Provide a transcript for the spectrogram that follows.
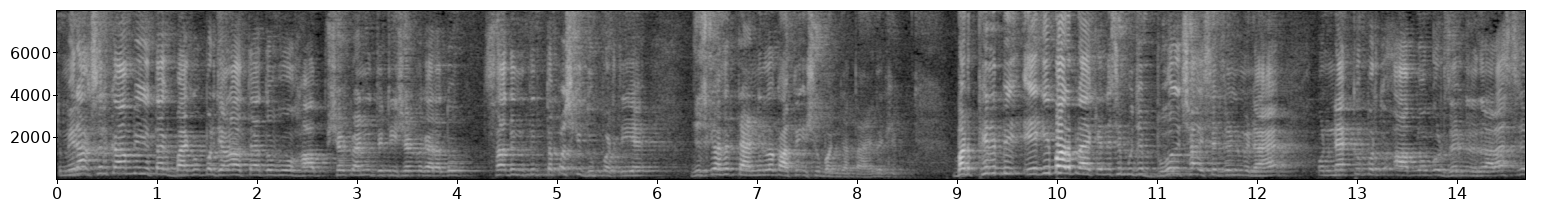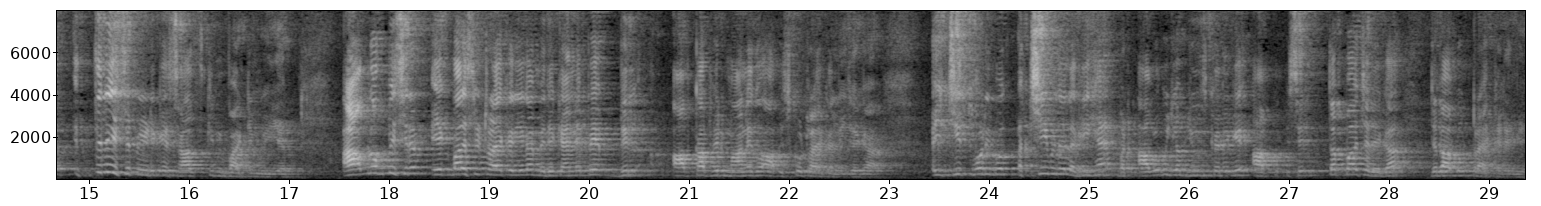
तो मेरा अक्सर काम भी होता है बाइक ऊपर जाना होता है तो वो हाफ़ शर्ट पहनी होती है टी शर्ट वगैरह तो सात दिन इतनी तपश की धूप पड़ती है, जिसकी वजह से टैनिंग का काफ़ी इशू बन जाता है देखिए बट फिर भी एक ही बार अप्लाई करने से मुझे बहुत अच्छा इससे रिज़ल्ट मिला है, और नेक के ऊपर तो आप लोगों को रिज़ल्ट नज़र आ रहा है, सिर्फ़ इतनी स्पीड के साथ स्किन वाइटिंग हुई है। आप लोग भी सिर्फ़ एक बार इसे ट्राई करिएगा, मेरे कहने पे दिल आपका फिर माने तो आप इसको ट्राई कर लीजिएगा। ये चीज़ थोड़ी बहुत अच्छी मुझे लगी है बट आप लोग जब यूज़ करेंगे, आपको इसे तब पता चलेगा जब आप लोग ट्राई करेंगे।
